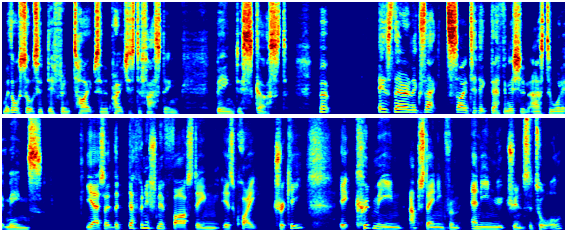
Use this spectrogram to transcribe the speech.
with all sorts of different types and approaches to fasting being discussed. But is there an exact scientific definition as to what it means? Yeah, so the definition of fasting is quite tricky. It could mean abstaining from any nutrients at all,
